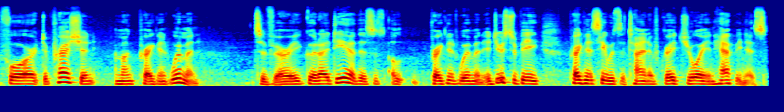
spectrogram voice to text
for depression among pregnant women. It's a very good idea. This is a, pregnant women. It used to be pregnancy was a time of great joy and happiness.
